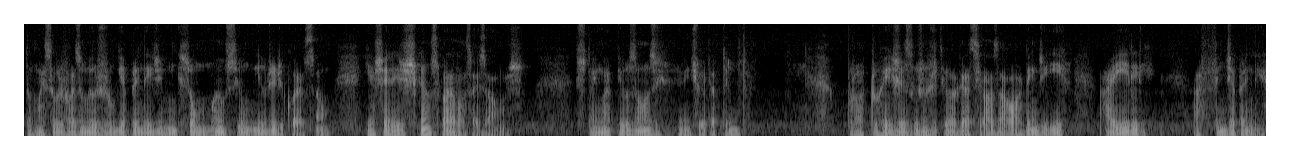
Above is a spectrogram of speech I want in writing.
Tomai sobre vós o meu jugo e aprendei de mim, que sou manso e humilde de coração e acharei descanso para vossas almas. Está em Mateus 11, 28 a 30. O próprio Rei Jesus nos deu a graciosa ordem de ir a Ele a fim de aprender.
